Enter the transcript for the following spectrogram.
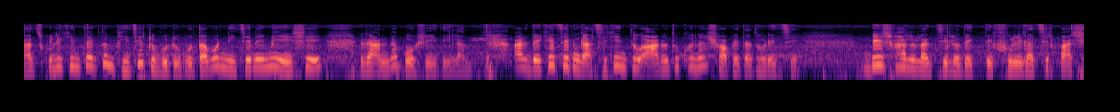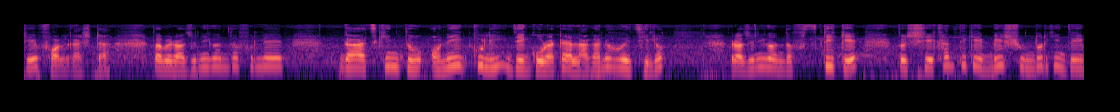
গাছগুলি কিন্তু একদম ভিজে টুবুটুবু, তারপর নিচে নেমে এসে রান্না বসিয়ে দিলাম। আর দেখেছেন গাছে কিন্তু আরও দুখানা সবেদা ধরেছে। বেশ ভালো লাগছিল দেখতে ফুল গাছের পাশে ফল গাছটা। তবে রজনীগন্ধা ফুলের গাছ কিন্তু অনেকগুলি যে গোড়াটা লাগানো হয়েছিল রজনীগন্ধা স্টিকের তো সেখান থেকে বেশ সুন্দর কিন্তু এই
